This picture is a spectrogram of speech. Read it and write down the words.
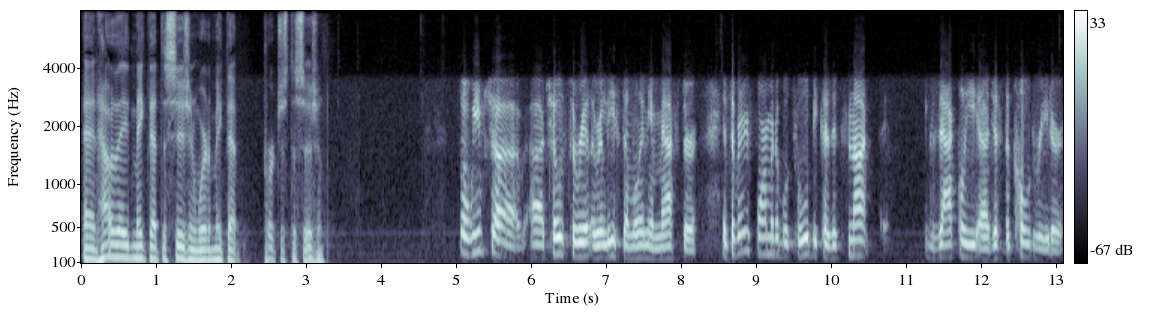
and how do they make that decision? Where to make that purchase decision? So we've uh, uh, chose to re- release the Millennium Master. It's a very formidable tool because it's not exactly uh, just a code reader.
